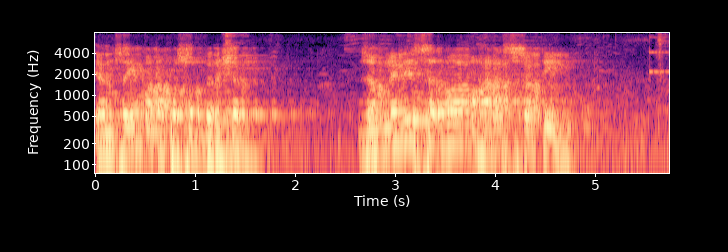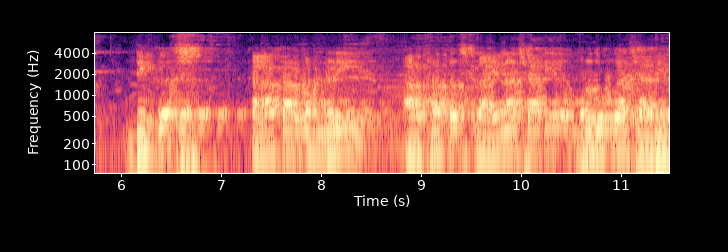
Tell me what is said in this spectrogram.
त्यांचंही मनापासून दर्शन. जमलेले सर्व महाराष्ट्रातील दिग्गज कलाकार मंडळी अर्थातच गायनाचार्य मृदुंगाचार्य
